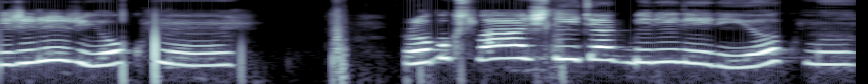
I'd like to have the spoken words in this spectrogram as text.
Birileri yok mu? Robux başlayacak birileri yok mu?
